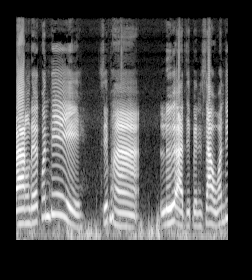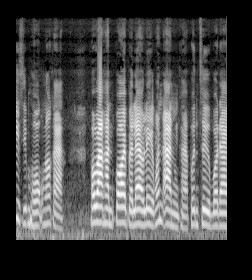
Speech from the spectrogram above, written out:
กลางเดึกวันที่สิบห้าหรืออาจจะเป็นเศร้าร์วันที่สิบหกเนาะค่ะ เพราะว่าคันปล่อยไปแล้วเลขมันอันค่ะ เพิ่นซื้อบ่ได้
